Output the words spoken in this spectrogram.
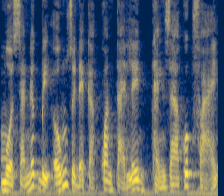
Mùa xả nước bị ống rồi để cả quan tài lên Thành ra cuốc phải.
